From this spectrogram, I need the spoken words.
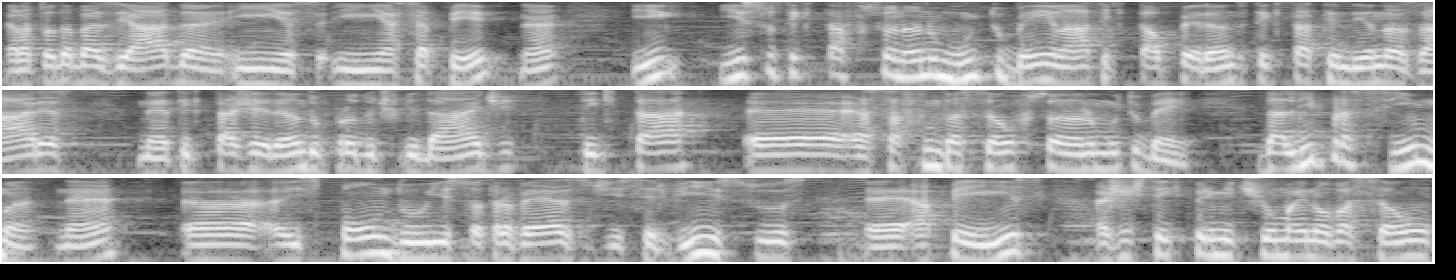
ela é toda baseada em, em SAP, né? E isso tem que estar tá funcionando muito bem lá, tem que estar tá operando, tem que estar tá atendendo as áreas, né, tem que estar tá gerando produtividade, tem que estar tá, é, essa fundação funcionando muito bem. Dali para cima, né, uh, expondo isso através de serviços, é, APIs, a gente tem que permitir uma inovação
